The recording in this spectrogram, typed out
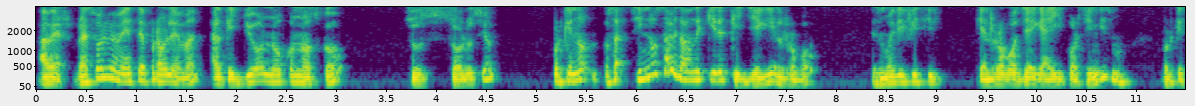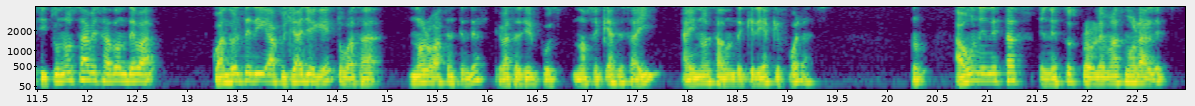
a ver, resuélveme este problema al que yo no conozco su solución. Porque no, o sea, si no sabes a dónde quieres que llegue el robot, es muy difícil que el robot llegue ahí por sí mismo. Porque si tú no sabes a dónde va, cuando él te diga, pues ya llegué, tú vas a, no lo vas a entender. Y vas a decir, pues no sé qué haces ahí, ahí no es a donde quería que fueras. ¿no? Aún en, estas, en estos problemas morales,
